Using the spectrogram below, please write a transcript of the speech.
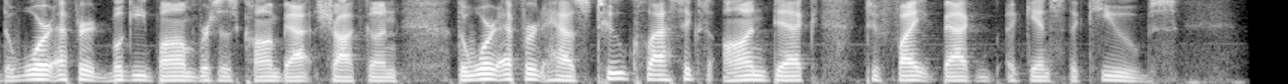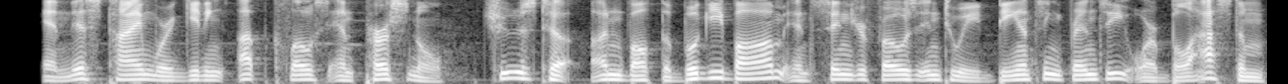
The war effort Boogie Bomb versus Combat Shotgun. The war effort has two classics on deck to fight back against the cubes. And this time we're getting up close and personal. Choose to unvault the Boogie Bomb and send your foes into a dancing frenzy or blast them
